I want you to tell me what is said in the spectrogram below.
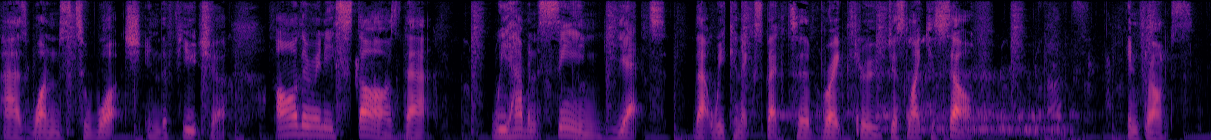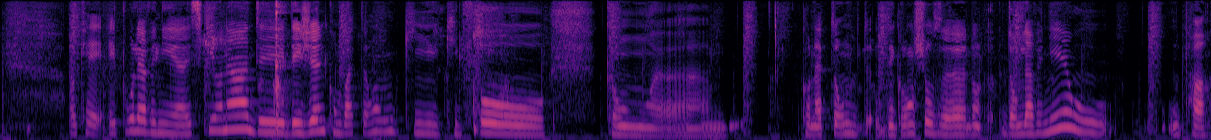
as ones to watch in the future, are there any stars that we haven't seen yet that we can expect to break through, just like yourself in France? Ok. Et pour l'avenir, est-ce qu'il y en a des, des jeunes combattants qui- qu'il faut qu'on euh, qu'on attende des grandes choses euh, dans, dans l'avenir ou, ou pas?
